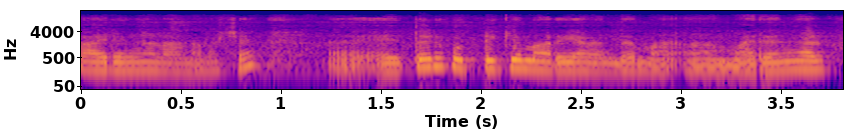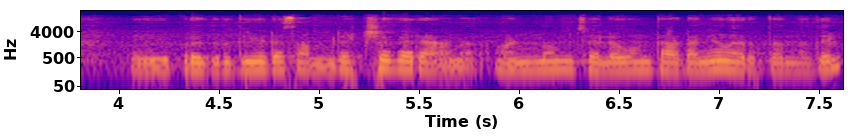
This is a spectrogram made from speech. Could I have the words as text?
കാര്യങ്ങളാണ്. പക്ഷെ ഏതൊരു കുട്ടിക്കും അറിയാം എന്ത് മരങ്ങൾ ഈ പ്രകൃതിയുടെ സംരക്ഷകരാണ്. മണ്ണും ജലവും തടഞ്ഞു നിർത്തുന്നതിൽ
